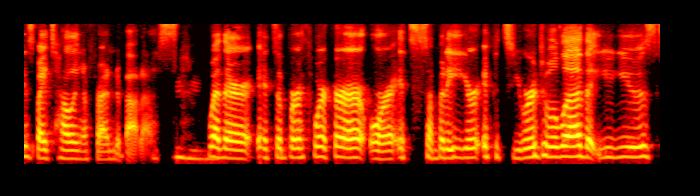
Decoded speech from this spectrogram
is by telling a friend about us mm-hmm. whether it's a birth worker or it's somebody you're if it's your doula that you use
